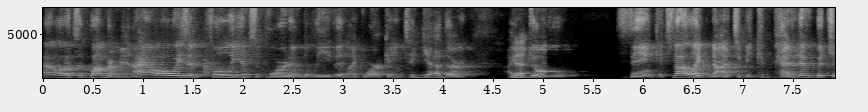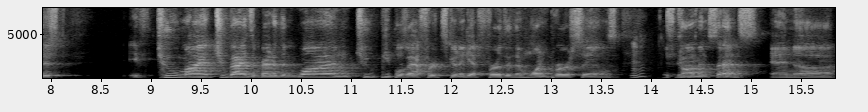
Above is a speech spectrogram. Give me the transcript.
oh, it's a bummer, man. I always am fully in support and believe in like working together. I don't think it's not like not to be competitive, but just if two mind two minds are better than one, two people's efforts going to get further than one person's. Mhm. Just Yeah. common sense. And uh,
